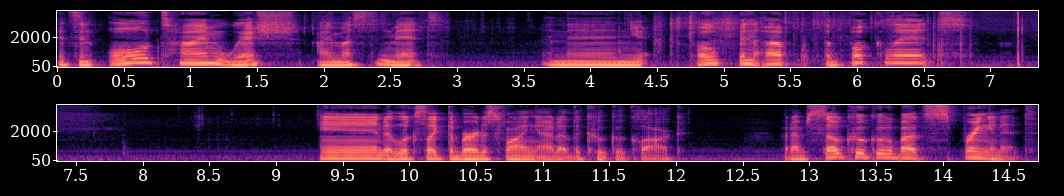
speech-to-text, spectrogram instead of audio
it's an old time wish, I must admit. And then you open up the booklet. And it looks like the bird is flying out of the cuckoo clock. But I'm so cuckoo about springing it.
